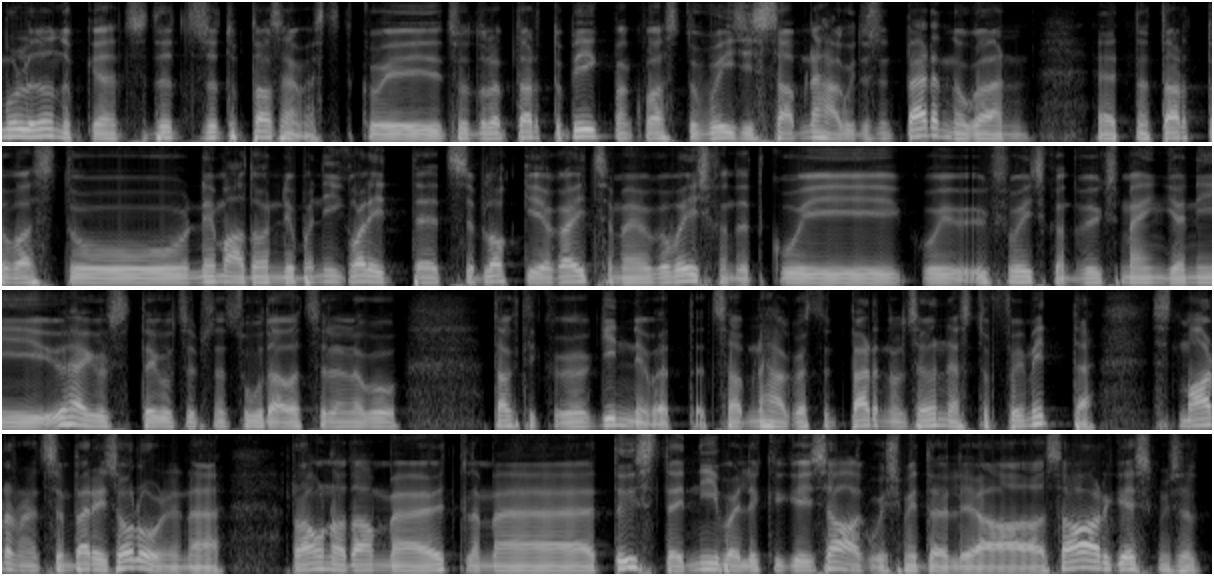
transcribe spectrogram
mulle tundubki, et see sõltub tasemest, et kui sul tuleb Tartu Bigbank vastu või siis saab näha, kuidas nüüd Pärnuga on, et noh, Tartu vastu, nemad on juba nii kvaliteetse ploki ja kaitsemõjuga võistkond, et kui, kui üks võistkond või üks mängija nii ühekülgselt tegutseb, siis nad suudavad selle nagu taktikaga kinni võtta, et saab näha, kas nüüd Pärnul see õnnestub või mitte. sest ma arvan, et see on päris oluline. Rauno Tamme, ütleme, tõsteid nii palju ikkagi ei saa kui Schmidel ja Saar keskmiselt.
